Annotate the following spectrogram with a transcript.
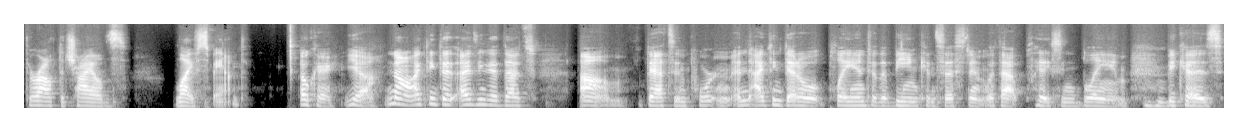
throughout the child's lifespan. Okay. Yeah. No, I think that I think that that's um that's important and I think that'll play into the being consistent without placing blame Mhm. because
